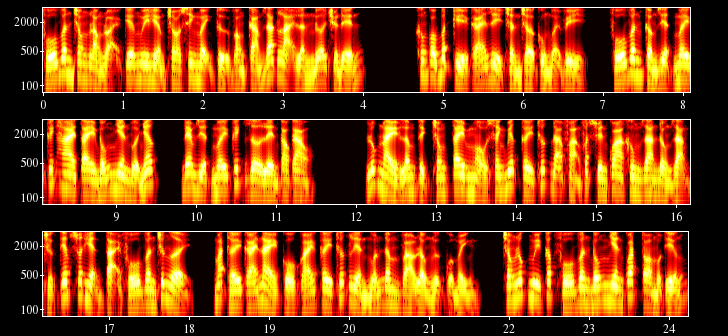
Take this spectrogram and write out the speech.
Phố Vân trong lòng loại kia nguy hiểm cho sinh mệnh tử vong cảm giác lại lần nữa truyền đến. Không có bất kỳ cái gì trần chờ cùng bởi vì, Phố Vân cầm diệt mây kích hai tay bỗng nhiên vừa nhấc, đem diệt mây kích giơ lên cao cao. Lúc này lâm tịch trong tay màu xanh biếc cây thước đã phảng phất xuyên qua không gian đồng dạng trực tiếp xuất hiện tại phố vân trước người, mắt thấy cái này cổ quái cây thước liền muốn đâm vào lồng ngực của mình, trong lúc nguy cấp phố vân bỗng nhiên quát to một tiếng,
